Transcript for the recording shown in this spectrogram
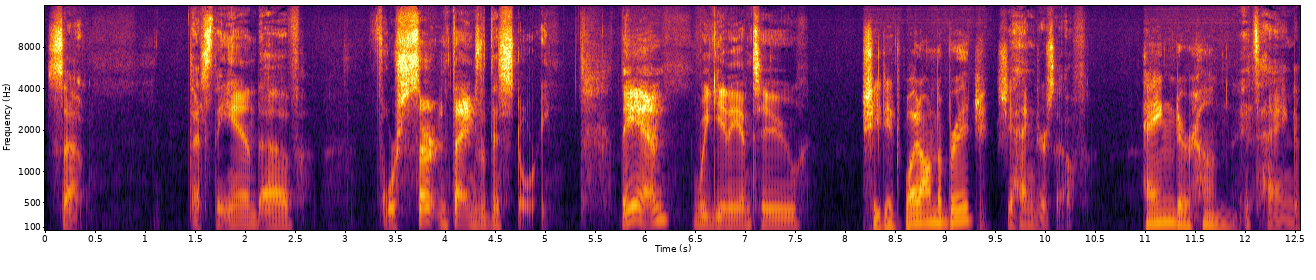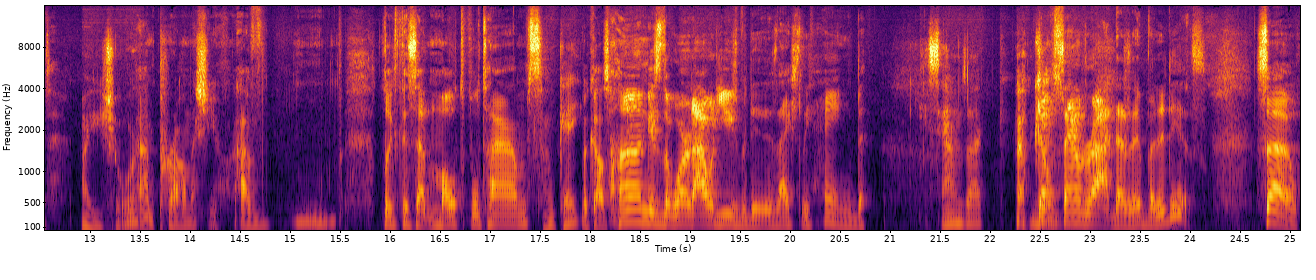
So that's the end of for certain things with this story. Then we get into She did what on the bridge? she hanged herself. Hanged or hung? It's hanged. Are you sure? I promise you. I've looked this up multiple times. Okay. Because hung is the word I would use, but it is actually hanged. It sounds like okay. Don't sound right, does it? But it is. So,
